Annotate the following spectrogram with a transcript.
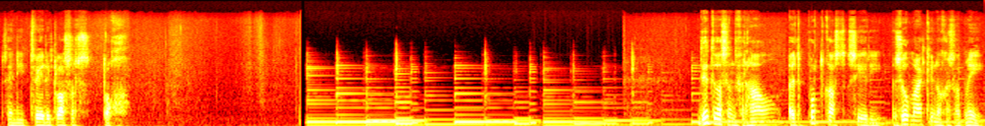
zijn die tweede klassers toch. Dit was een verhaal uit de podcastserie Zo maak je nog eens wat mee.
